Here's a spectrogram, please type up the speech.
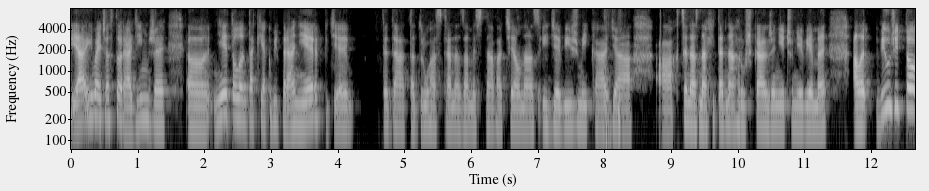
ja im aj často radím, že uh, nie je to len taký akoby pranier, kde teda tá druhá strana zamestnávateľ nás ide vyžmykať a, a chce nás nachytať na hruškách, že niečo nevieme. Ale využiť to,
